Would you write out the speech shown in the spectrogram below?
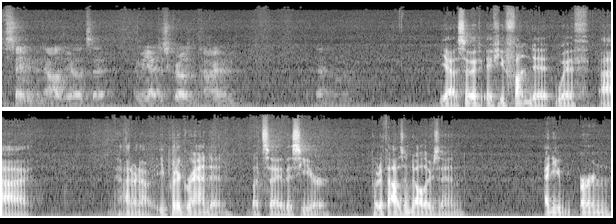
The same analogy, I would say. I mean, yeah, it just grows with time and. Yeah, I don't know. Yeah, so if, if you fund it with, uh, I don't know, you put a grand in, let's say this year, put a thousand dollars in, and you earn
